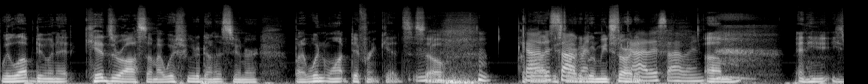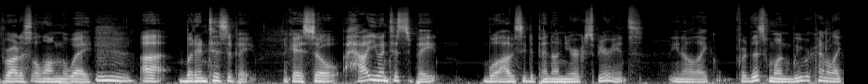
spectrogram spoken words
We love doing it. Kids are awesome. I wish we would have done it sooner, but I wouldn't want different kids. So God is sovereign. when we started God is sovereign. um, and he, he's brought us along the way. Mm-hmm. Uh, but anticipate. Okay, so how you anticipate will obviously depend on your experience. You know, like for this one, we were kind of like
